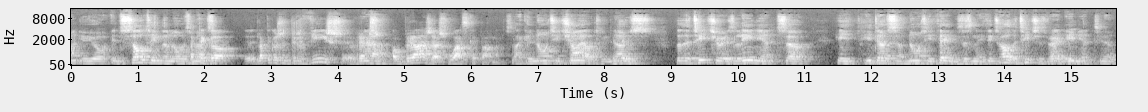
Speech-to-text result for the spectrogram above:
aren't you? You're insulting the Lord's mercy. Dlatego, e, dlatego że drwisz, wręcz Yeah. obrażasz łaskę Pana. It's like a naughty child who knows that the teacher is lenient, so he, he does some naughty things, he? He thinks, oh, the teacher's very lenient, you know.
